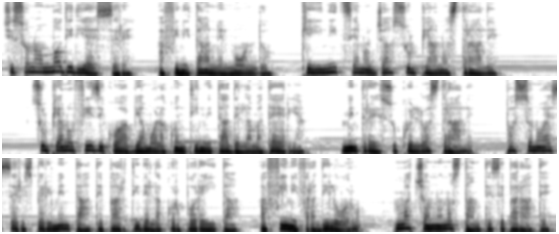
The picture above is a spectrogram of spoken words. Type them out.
Ci sono modi di essere, affinità nel mondo, che iniziano già sul piano astrale. Sul piano fisico abbiamo la continuità della materia, mentre su quello astrale possono essere sperimentate parti della corporeità, affini fra di loro, ma ciò nonostante separate.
